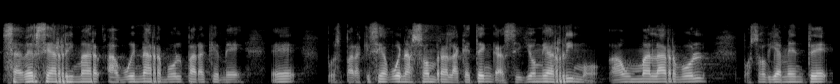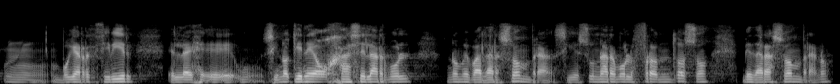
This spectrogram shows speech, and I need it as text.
saberse arrimar a buen árbol para que me, eh, pues para que sea buena sombra la que tenga. Si yo me arrimo a un mal árbol, pues obviamente mm, voy a recibir, eh, si no tiene hojas el árbol, no me va a dar sombra. Si es un árbol frondoso, me dará sombra, ¿no?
